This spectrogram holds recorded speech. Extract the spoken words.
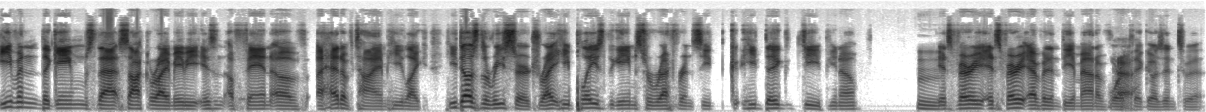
Even the games that Sakurai maybe isn't a fan of ahead of time, he like he does the research, right? He plays the games for reference. He he digs deep, you know. Hmm. It's very it's very evident the amount of work Yeah. that goes into it.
